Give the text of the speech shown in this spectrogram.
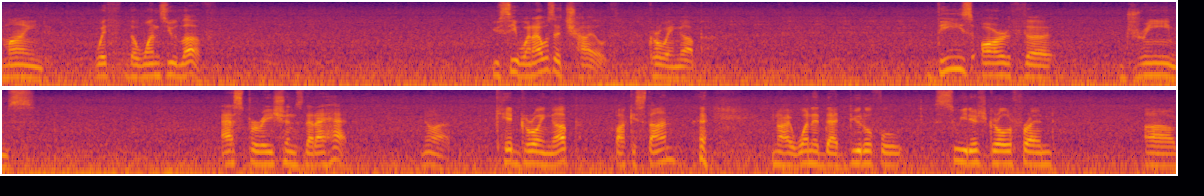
mind with the ones you love. You see when i was a child growing up these are the dreams, aspirations that I had. You know, a kid growing up, Pakistan, you know, I wanted that beautiful Swedish girlfriend, um,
